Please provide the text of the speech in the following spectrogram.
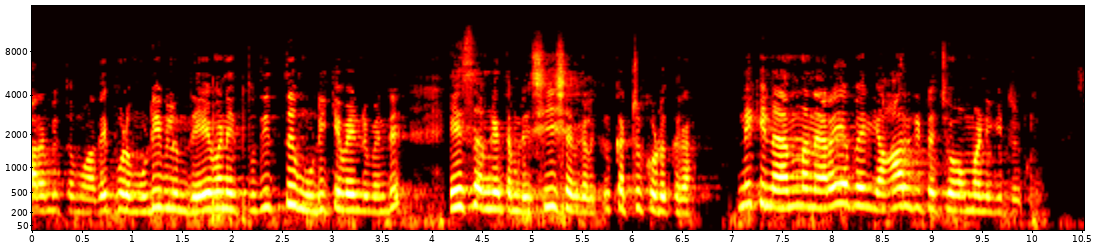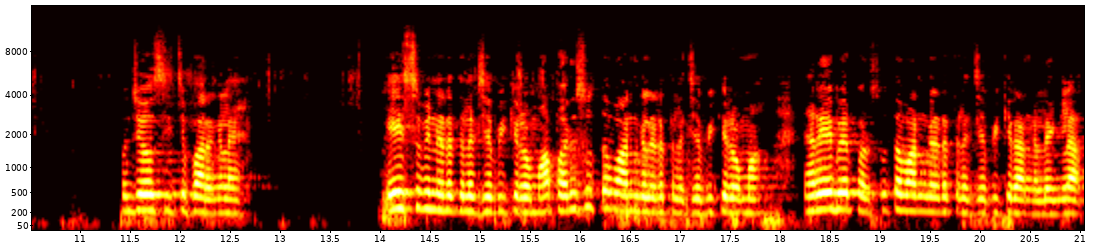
ஆரம்பித்தோமோ அதே போல் முடிவிலும் தேவனை துதித்து முடிக்க வேண்டும் என்று இயேசு அங்கே தம்முடைய சீஷர்களுக்கு கற்றுக் கொடுக்கிறார். இன்னைக்கு நம்ம நிறைய பேர் யாருக்கிட்ட ஜோம் பண்ணிக்கிட்டு இருக்கோம்? கொஞ்சம் யோசிச்சு பாருங்களேன். இயேசுவின் இடத்துல ஜெபிக்கிறோமா? பரிசுத்தவான்கள் இடத்துல ஜெபிக்கிறோமா? நிறைய பேர் பரிசுத்தவான்கள் இடத்துல ஜெபிக்கிறாங்க இல்லைங்களா?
